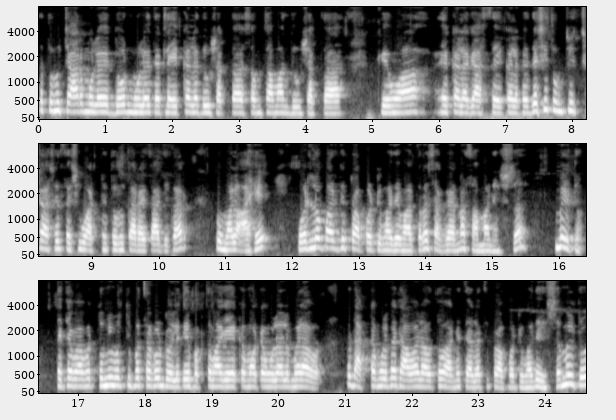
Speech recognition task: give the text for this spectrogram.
तर तुम्ही चार मुलं आहेत दोन मुलं आहेत त्यातल्या एकाला देऊ शकता समसामान देऊ शकता किंवा एकाला जास्त एकाला कमी. जशी तुमची इच्छा असेल तशी वाटणी तुम्ही करायचा अधिकार तुम्हाला आहे. वडिलोपार्जित प्रॉपर्टीमध्ये मात्र सगळ्यांना समान हिस्सा मिळतो. त्याच्याबाबत तुम्ही मृत्यूपत्र करून ठेवले की फक्त माझ्या एका मोठ्या मुलाला मिळावं. तो धाकटा मुलगा दावा लावतो आणि त्याला ती प्रॉपर्टीमध्ये हिस्सा मिळतो.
